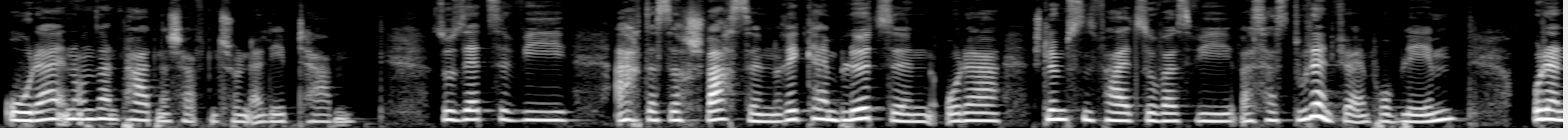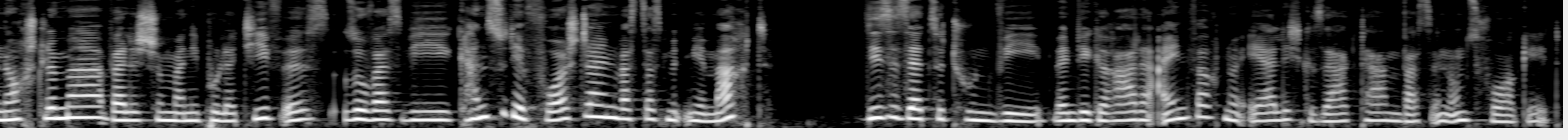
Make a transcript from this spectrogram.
oder in unseren Partnerschaften schon erlebt haben. So Sätze wie, ach, das ist doch Schwachsinn, red kein Blödsinn oder schlimmstenfalls sowas wie, was hast du denn für ein Problem? Oder noch schlimmer, weil es schon manipulativ ist, sowas wie, kannst du dir vorstellen, was das mit mir macht? Diese Sätze tun weh, wenn wir gerade einfach nur ehrlich gesagt haben, was in uns vorgeht.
